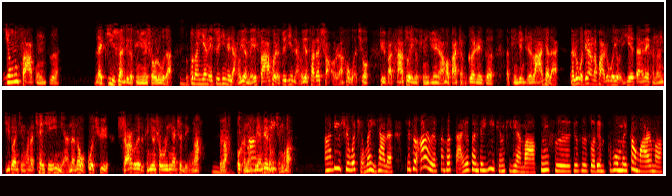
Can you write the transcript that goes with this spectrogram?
应发工资来计算这个平均收入的，不能因为最近这两个月没发或者最近两个月发的少，然后我就去把它做一个平均，然后把整个这个呃平均值拉下来。那如果这样的话，如果有一些单位可能极端情况，他欠薪一年的，那我过去十二个月的平均收入应该是零啊，对吧？不可能出现这种情况。啊，律师，我请问一下呢，就是二月份和三月份这疫情期间吧，公司就是说的不没上班吗？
